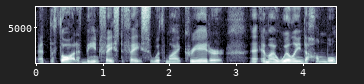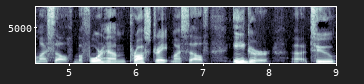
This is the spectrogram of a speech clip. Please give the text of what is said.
at the thought of being face to face with my Creator? Am I willing to humble myself before Him, prostrate myself, eager uh, to?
